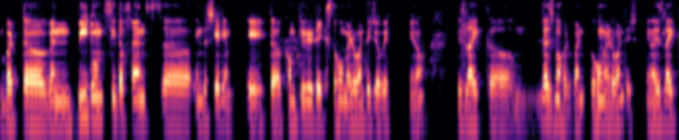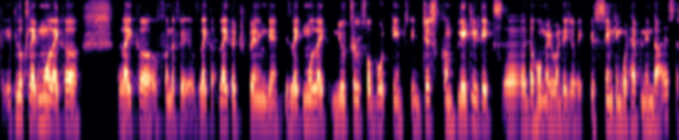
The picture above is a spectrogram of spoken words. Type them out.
but uh, when we don't see the fans uh, in the stadium it uh, completely takes the home advantage away you know is like um, there's no advantage, home advantage. You know, it's like it looks like more like a like a from the like like a training game. It's like more like neutral for both teams. It just completely takes uh, the home advantage away. It's same thing what happened in the ISL.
